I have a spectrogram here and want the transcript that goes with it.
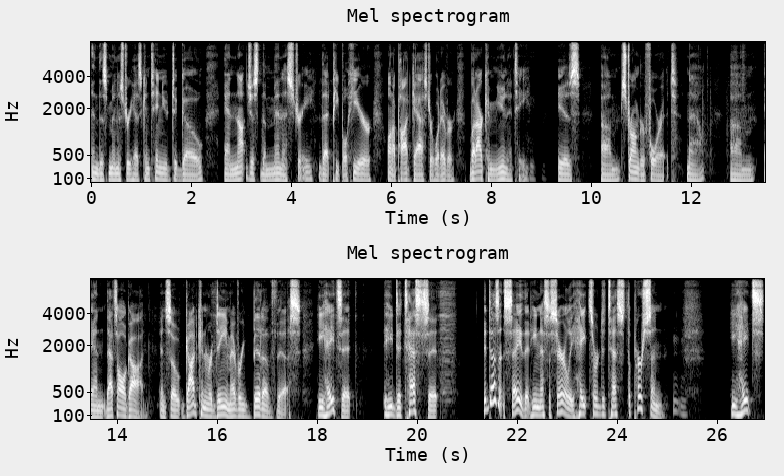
and this ministry has continued to go and not just the ministry that people hear on a podcast or whatever, but our community is um, stronger for it now. Um, and that's all God. And so God can redeem every bit of this. He hates it, He detests it. It doesn't say that He necessarily hates or detests the person. He hates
